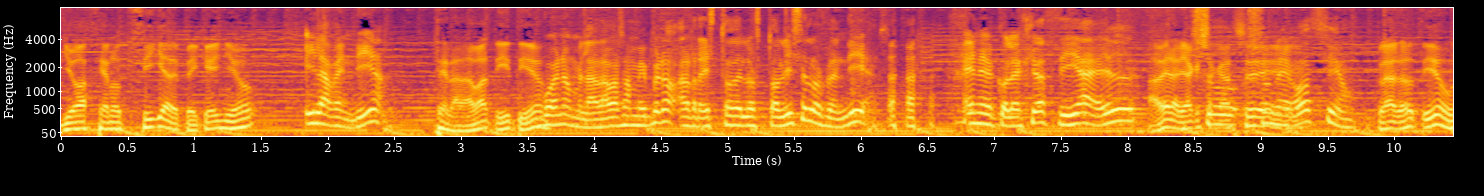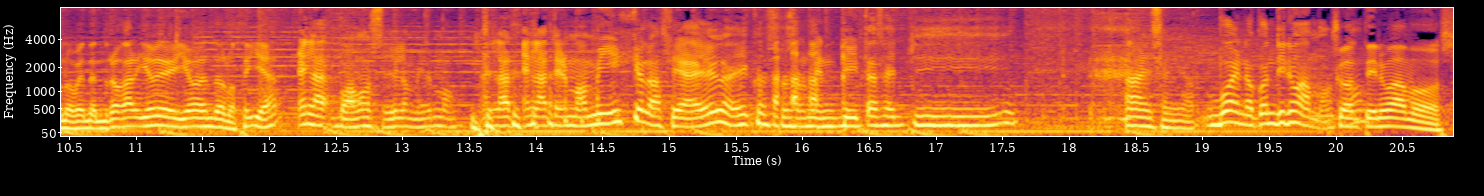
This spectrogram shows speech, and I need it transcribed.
yo hacía nocilla de pequeño. Y la vendía. Te la daba a ti, tío. Bueno, me la dabas a mí, pero al resto de los tolis se los vendías. En el colegio hacía él A ver, había que su, sacarse- su negocio. Claro, tío, uno vende droga y yo, yo vendo nocilla. En la, vamos, sí, lo mismo. En la, en la Thermomix, que lo hacía él ahí con sus almendritas ahí. Ay, señor. Bueno, continuamos. Continuamos.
